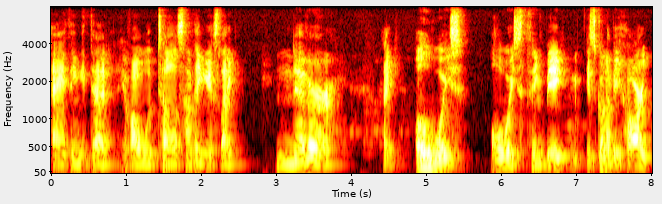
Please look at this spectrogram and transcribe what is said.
uh-huh. I think that if I would tell something, is like never, like always, always think big. It's gonna be hard,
